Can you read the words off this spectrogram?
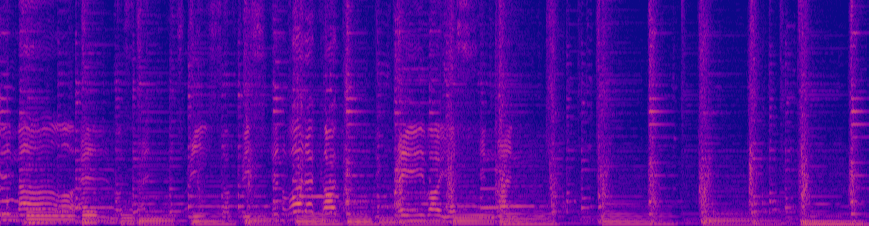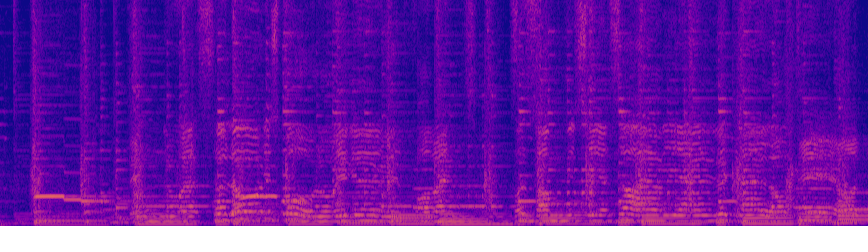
ved mar og alm og sand. Han spiser fisken råt og kogt, det kræver jo sin mand. Så lå det spor, du ikke vil forvant. For som vi siger, så er vi alle glade og kære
